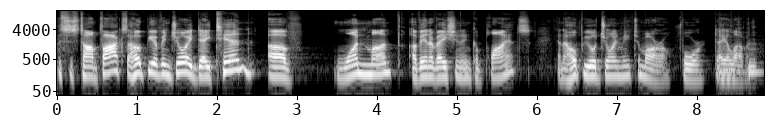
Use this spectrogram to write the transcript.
This is Tom Fox. I hope you have enjoyed day 10 of one month of innovation and compliance and I hope you will join me tomorrow for day 11.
